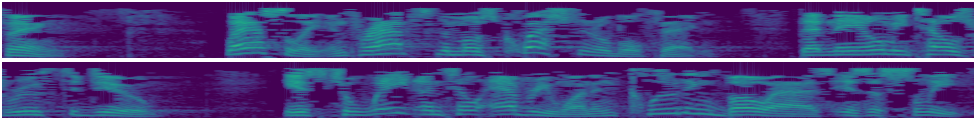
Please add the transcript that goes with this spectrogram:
thing. Lastly, and perhaps the most questionable thing that Naomi tells Ruth to do is to wait until everyone, including Boaz, is asleep.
